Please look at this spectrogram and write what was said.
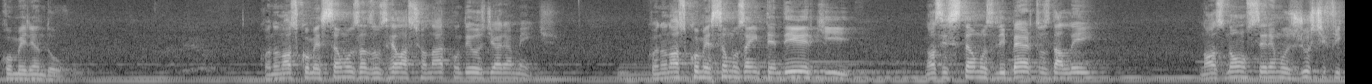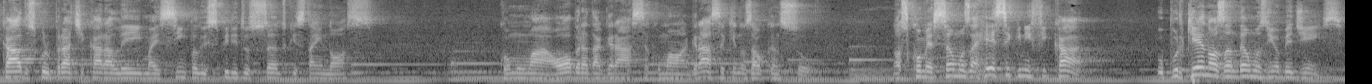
como ele andou. Quando nós começamos a nos relacionar com Deus diariamente, quando nós começamos a entender que nós estamos libertos da lei, nós não seremos justificados por praticar a lei, mas sim pelo Espírito Santo que está em nós, como uma obra da graça, como uma graça que nos alcançou. Nós começamos a ressignificar o porquê nós andamos em obediência,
